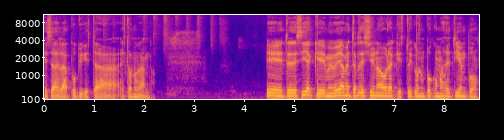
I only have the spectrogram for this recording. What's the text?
Esa es la pupi que está estornudando. Eh, te decía que me voy a meter de lleno ahora que estoy con un poco más de tiempo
